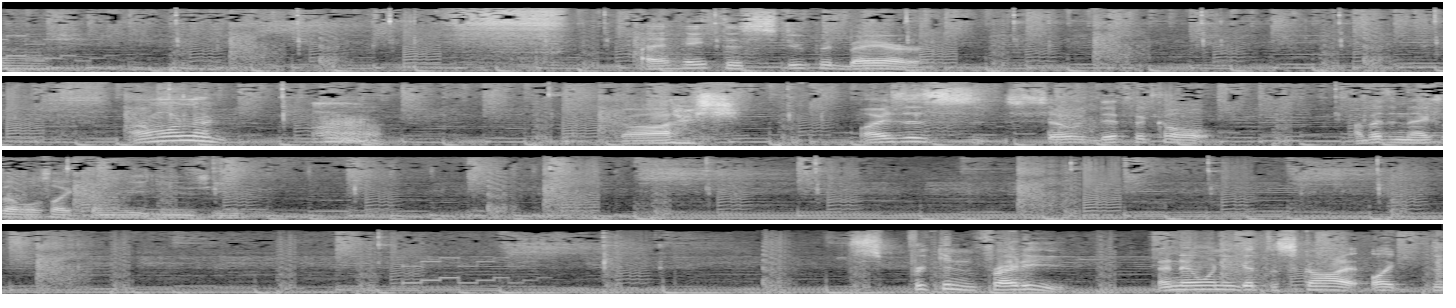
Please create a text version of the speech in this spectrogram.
Oh. I hate this stupid bear. I wanna... Gosh. Why is this so difficult? I bet the next level is like gonna be easy. Freaking Freddy. And then when you get the Scott, like the,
